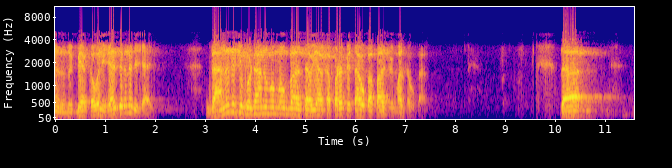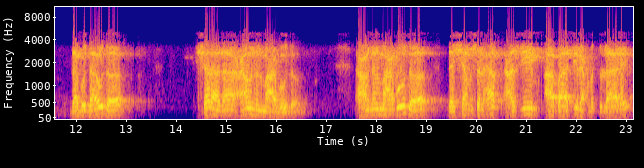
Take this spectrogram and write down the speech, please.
نه نو بیا کول اجازه نه دی جایز دا نه دی چې بوټانو مو ممباز او یا کپړه پتاو کا پاس به مسو کا دا د ابو داود شرع دا عون المعبود عون المعبود د شمس الحق عظیم آبادی رحمت الله علیه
